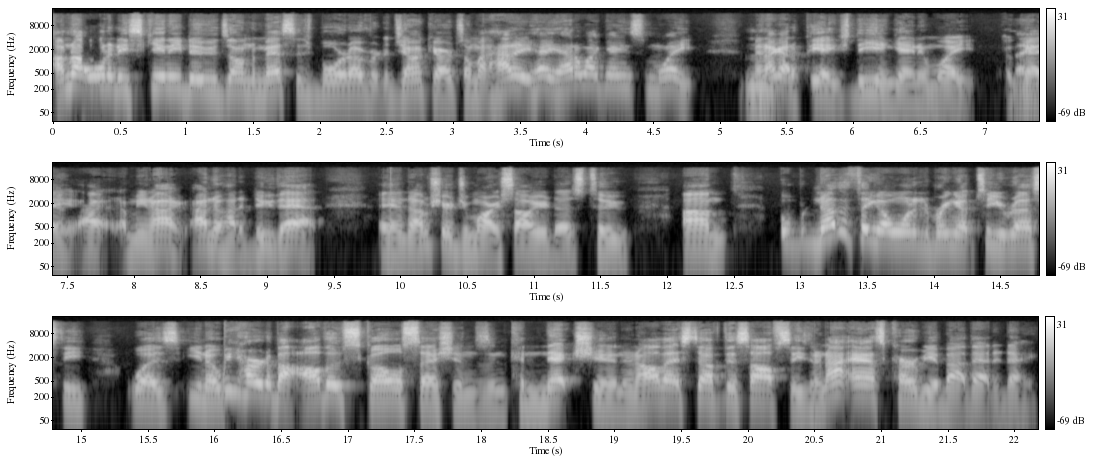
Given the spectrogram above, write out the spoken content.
I'm not one of these skinny dudes on the message board over at the junkyard. So I'm like, how do, you, hey, how do I gain some weight? Man, mm. I got a PhD in gaining weight. Okay. I, I mean, I, I know how to do that. And I'm sure Jamaree Salyer does too. Um, another thing I wanted to bring up to you, Rusty, was, you know, we heard about all those skull sessions and connection and all that stuff this offseason. And I asked Kirby about that today.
